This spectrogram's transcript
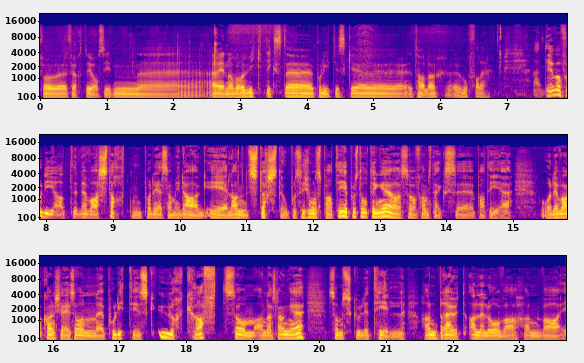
for 40 år siden eh, er en av våre viktigste politiske eh, taler. Hvorfor det? Det var fordi at det var starten på det som i dag er landets største opposisjonsparti på Stortinget, altså Fremskrittspartiet. Og det var kanskje ei sånn politisk urkraft som Anders Lange som skulle til. Han braut alle lover, han var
